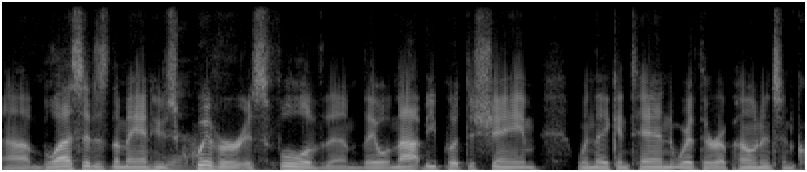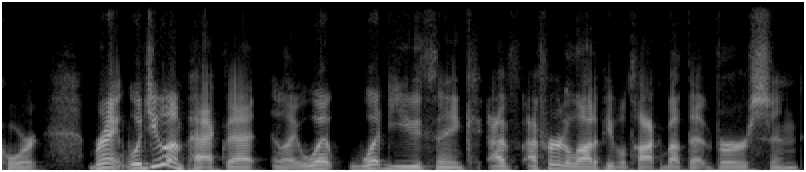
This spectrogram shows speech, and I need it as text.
uh, blessed is the man whose yeah. quiver is full of them. They will not be put to shame when they contend with their opponents in court. Brent, would you unpack that? Like, what what do you think? I've I've heard a lot of people talk about that verse and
